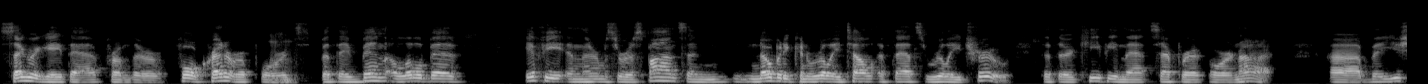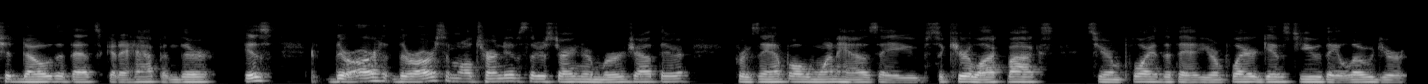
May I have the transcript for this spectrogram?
segregate that from their full credit reports, mm-hmm. but they've been a little bit iffy in terms of response, and nobody can really tell if that's really true, that they're keeping that separate or not. Uh, but you should know that that's going to happen. There is there are there are some alternatives that are starting to emerge out there. For example, one has a secure lockbox. So your employer that the, your employer gives to you, they load your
